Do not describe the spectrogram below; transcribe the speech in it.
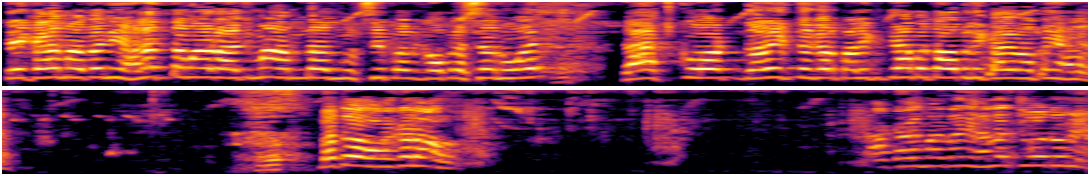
તે ગાય માતાની હાલત તમારા રાજમાં અમદાવાદ મ્યુનિસિપલ કોર્પોરેશન હોય રાજકોટ દરેક નગરપાલિકા ક્યાં બતાવો બધી ગાય માતાની હાલત. બતાવો આગળ આવો. આ ગાય માતાની હાલત જુઓ તમે.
